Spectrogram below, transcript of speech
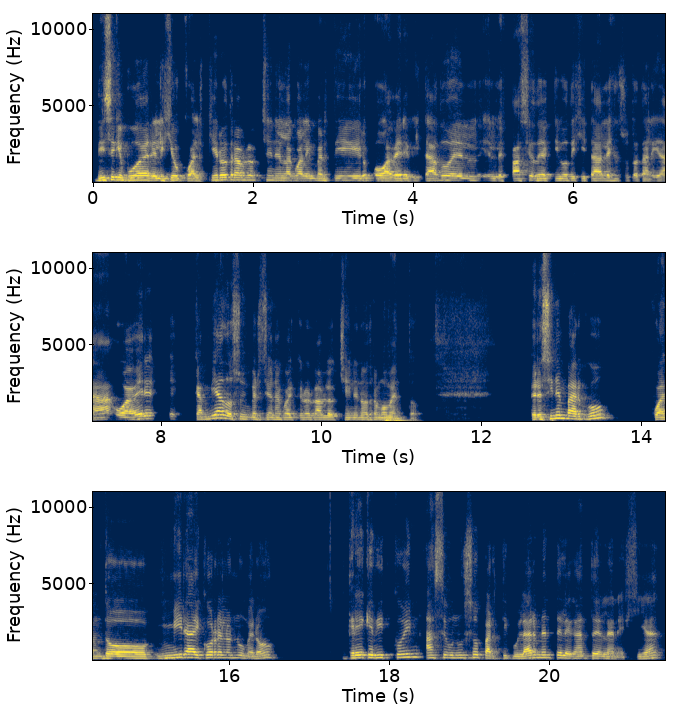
Dice que pudo haber elegido cualquier otra blockchain en la cual invertir o haber evitado el, el espacio de activos digitales en su totalidad o haber eh, cambiado su inversión a cualquier otra blockchain en otro momento. Pero sin embargo, cuando mira y corre los números, cree que Bitcoin hace un uso particularmente elegante de la energía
